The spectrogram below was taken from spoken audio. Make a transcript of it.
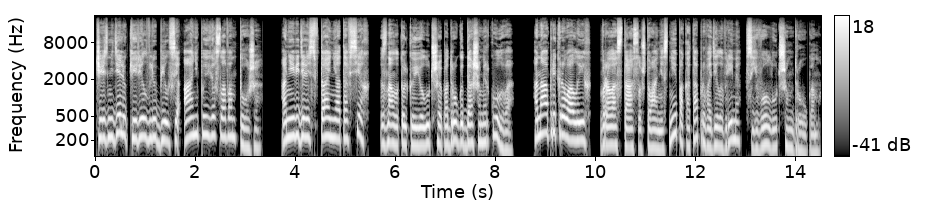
Через неделю Кирилл влюбился, Аня, по ее словам, тоже. Они виделись в тайне ото всех, знала только ее лучшая подруга Даша Меркулова. Она прикрывала их, врала Стасу, что Аня с ней, пока та проводила время с его лучшим другом.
